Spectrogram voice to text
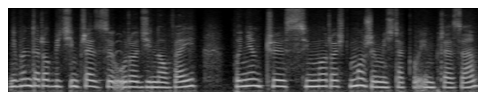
Nie będę robić imprezy urodzinowej, bo nie wiem, czy Simorość może mieć taką imprezę.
